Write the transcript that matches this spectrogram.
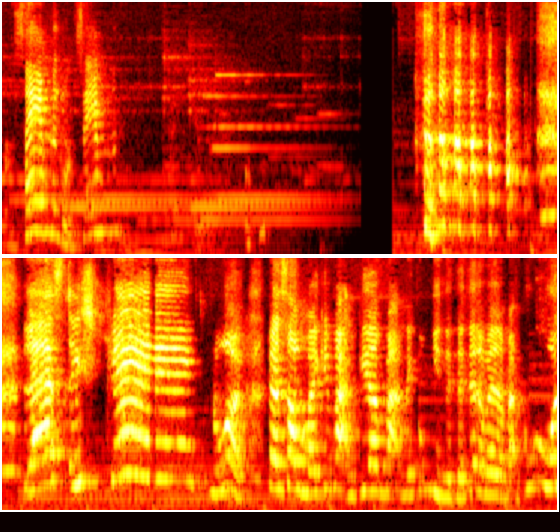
Còn xem đây, còn xem nữa. Let's exchange. Đúng rồi. Thế xong mấy cái bạn kia, Bạn ấy cũng nhìn thấy thế Thế là bây giờ bạn cũng muốn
